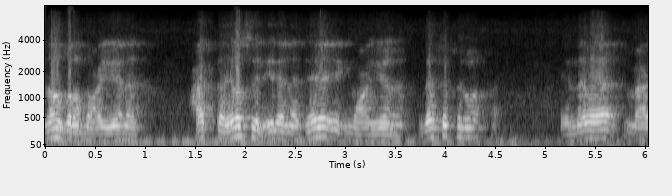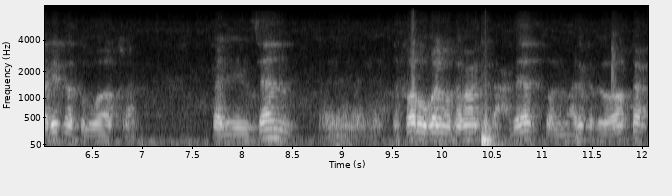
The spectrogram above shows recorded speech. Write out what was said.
نظرة معينة. حتى يصل إلى نتائج معينة. ده فقه الواقع إنما معرفة الواقع. فالإنسان التفرغ بين متابعة الأحداث ومعرفة الواقع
